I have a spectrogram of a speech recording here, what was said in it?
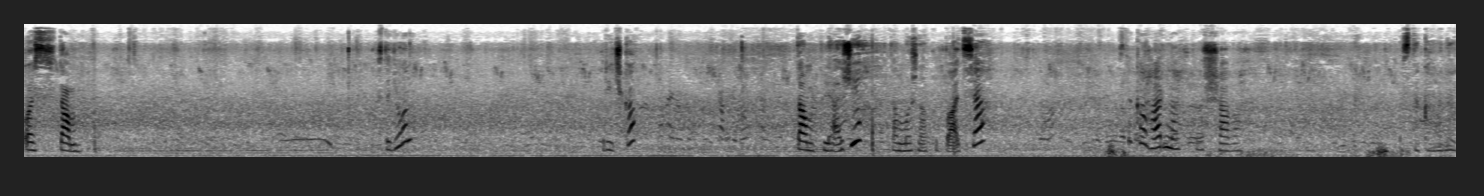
Ось там стадіон, річка, там пляжі, там можна купатися. Ось така гарна Варшава. Ось така вона.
